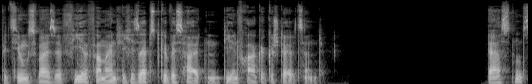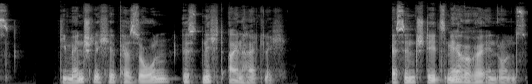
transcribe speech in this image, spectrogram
beziehungsweise vier vermeintliche Selbstgewissheiten, die in Frage gestellt sind. Erstens, die menschliche Person ist nicht einheitlich. Es sind stets mehrere in uns,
